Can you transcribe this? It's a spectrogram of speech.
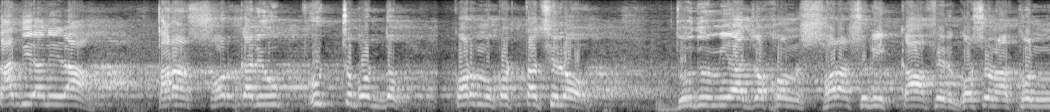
কাদিয়ানিরা, তারা সরকারি উচ্চবর্ধ কর্মকর্তা ছিল। দুদু মিয়া যখন সরাসরি কাফের ঘোষণা করল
